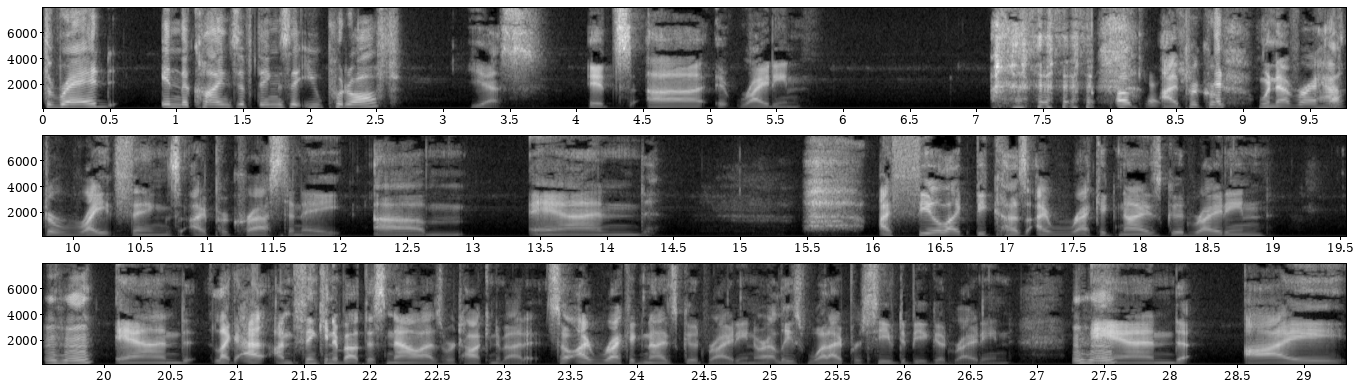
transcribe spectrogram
thread in the kinds of things that you put off? Yes, it's uh, it writing. okay. I procra- whenever I have yeah. to write things, I procrastinate, um, and I feel like because I recognize good writing, mm-hmm. and like I, I'm thinking about this now as we're talking about it. So I recognize good writing, or at least what I perceive to be good writing, mm-hmm. and I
